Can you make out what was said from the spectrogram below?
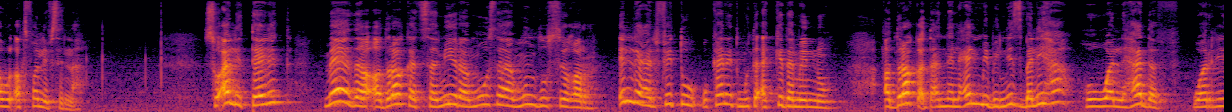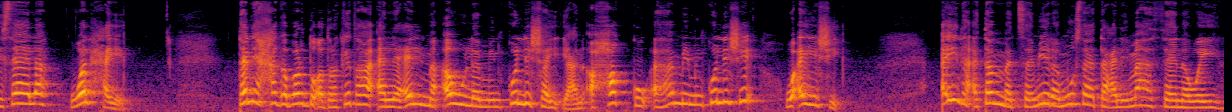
أو الأطفال اللي في سنها. السؤال الثالث ماذا أدركت سميرة موسى منذ الصغر؟ اللي عرفته وكانت متأكدة منه. أدركت أن العلم بالنسبة لها هو الهدف والرسالة والحياة تاني حاجة برضو أدركتها العلم أولى من كل شيء يعني أحق وأهم من كل شيء وأي شيء أين أتمت سميرة موسى تعليمها الثانوي؟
